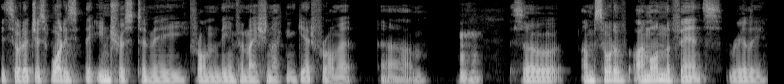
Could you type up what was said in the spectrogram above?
It's sort of just what is the interest to me from the information I can get from it. Um, Mhm. So I'm sort of I'm on the fence, really.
